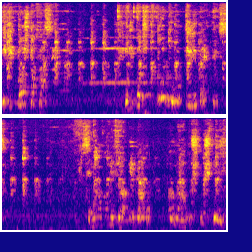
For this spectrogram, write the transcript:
E depois tua fazenda. E depois tudo o que lhe pertence. Senão eu vou me ver obrigado os teus filhos.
